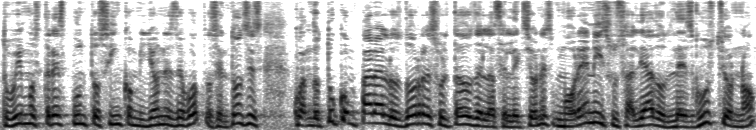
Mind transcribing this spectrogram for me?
tuvimos 3.5 millones de votos. Entonces, cuando tú comparas los dos resultados de las elecciones, Morena y sus aliados, les guste o no,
